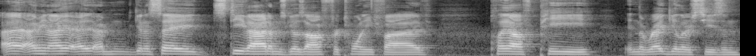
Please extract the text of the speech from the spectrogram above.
I, I mean, I, I I'm gonna say Steve Adams goes off for 25, playoff P in the regular season.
